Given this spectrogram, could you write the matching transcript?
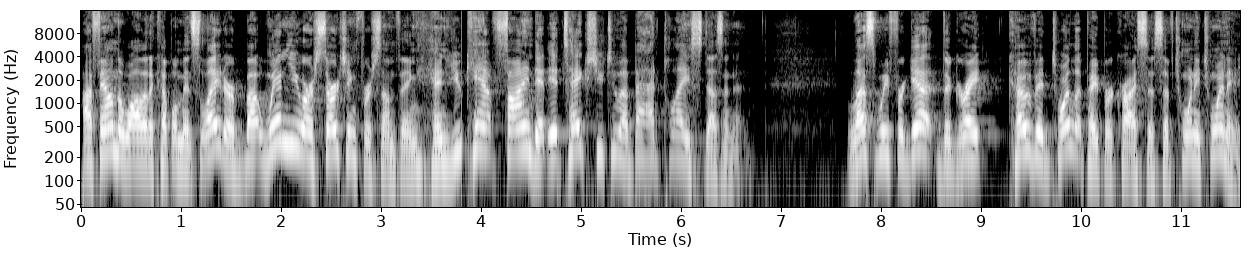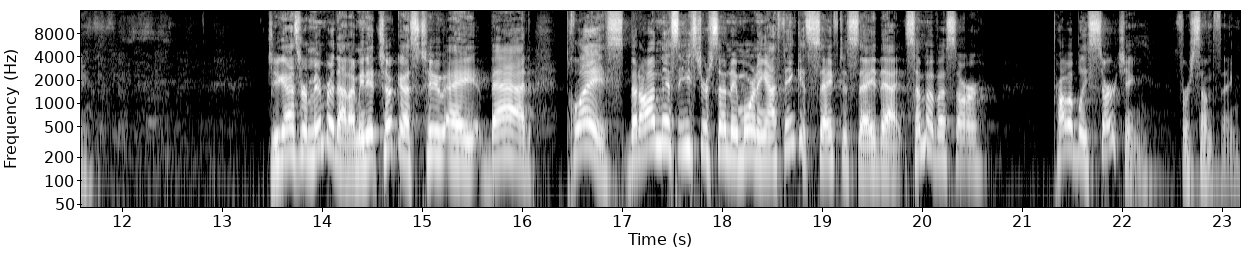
I found the wallet a couple minutes later. But when you are searching for something and you can't find it, it takes you to a bad place, doesn't it? Lest we forget the great COVID toilet paper crisis of 2020. Do you guys remember that? I mean, it took us to a bad place. But on this Easter Sunday morning, I think it's safe to say that some of us are probably searching for something.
